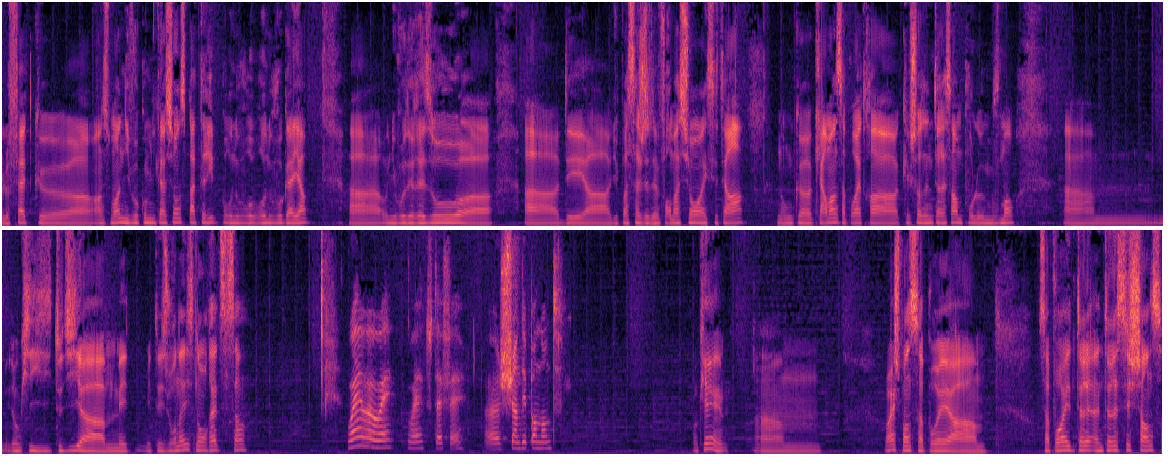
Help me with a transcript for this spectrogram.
le fait que en ce moment niveau communication c'est pas terrible pour Renouveau, Renouveau Gaïa au niveau des réseaux, des, du passage des informations, etc. Donc clairement ça pourrait être quelque chose d'intéressant pour le mouvement. donc il te dit mais, mais t'es journaliste non Red c'est ça? Ouais ouais ouais ouais tout à fait. je suis indépendante. Ok. Euh, ouais, je pense que ça pourrait, euh, ça pourrait intéresser Chance.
